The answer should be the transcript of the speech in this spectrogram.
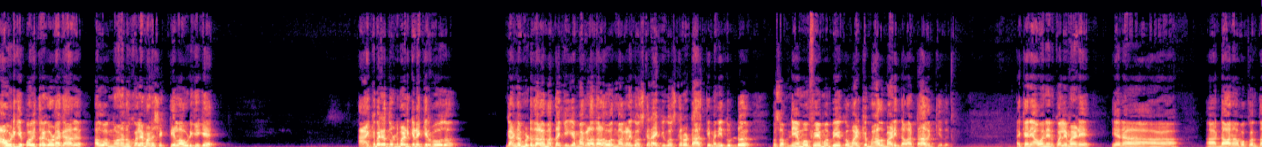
ಆ ಹುಡುಗಿ ಪವಿತ್ರ ಗೌಡಗ ಅದು ಅದು ಒಂದು ನೊಣನು ಕೊಲೆ ಮಾಡೋ ಶಕ್ತಿ ಇಲ್ಲ ಹುಡುಗಿಗೆ. ಆಕೆ ಬೇರೆ ದುಡ್ಡು ಮಾಡ್ಕೊಳಕ್ ಇರ್ಬೋದು. ಗಂಡನ್ ಬಿಟ್ಟದಾಳ, ಮತ್ತೆ ಆಕೆಗೆ ಮಗಳದಾಳ ಒಂದು ಮಗಳಿಗೋಸ್ಕರ, ಆಕೆಗೋಸ್ಕರ ಒಟ್ಟು ಆಸ್ತಿ, ಮನೆ, ದುಡ್ಡು ಸ್ವಲ್ಪ ನೇಮು, ಫೇಮು, ಬೇಕು ಮಾಡ್ಕೆ ಅದು ಮಾಡಿದ್ದಾಳ ಅಟ್ಟ ಅದಕ್ಕೆ ಇದು. ಯಾಕೆ ಅವನೇನು ಕೊಲೆ ಮಾಡಿ ಏನು ಡಾನ್ ಆಗ್ಬೇಕು ಅಂತ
